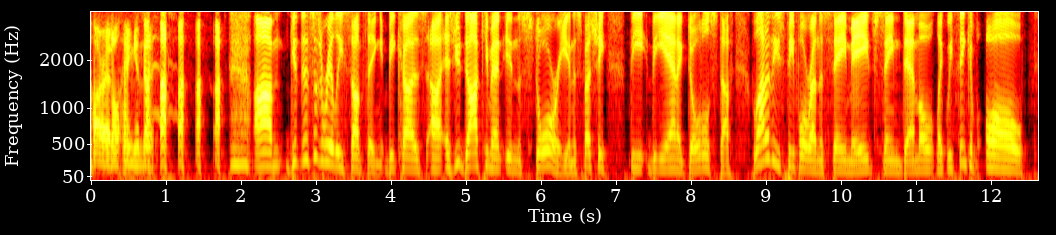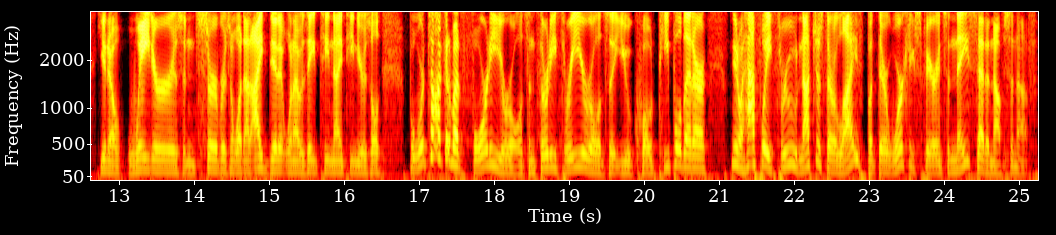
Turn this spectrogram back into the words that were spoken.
All right, I'll hang in there. um, this is really something because uh, as you document in the story, and especially the the anecdotal stuff, a lot of these people around the same age, same demo. Like we think of all you know waiters and servers and whatnot. I did it when I was 18, 19 years old, but we're talking about 40 year olds and 33 year olds that you quote, people that are you know halfway through not just their life but their work experience, and they said enough's enough.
